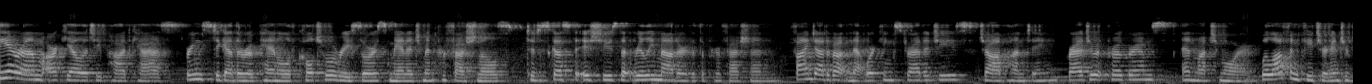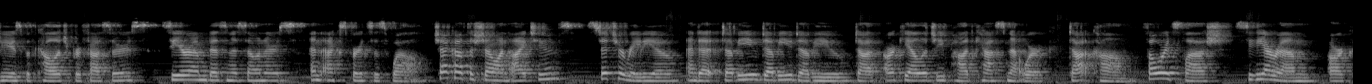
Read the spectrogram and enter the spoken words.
CRM Archaeology Podcast brings together a panel of cultural resource management professionals to discuss the issues that really matter to the profession. Find out about networking strategies, job hunting, graduate programs, and much more. We'll often feature interviews with college professors, CRM business owners, and experts as well. Check out the show on iTunes, Stitcher Radio, and at www.archaeologypodcastnetwork.com forward slash CRM Arch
